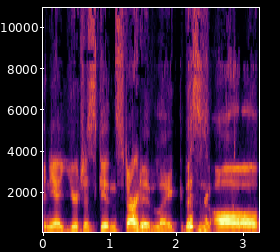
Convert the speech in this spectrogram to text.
And yeah, you're just getting started. Like this is all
